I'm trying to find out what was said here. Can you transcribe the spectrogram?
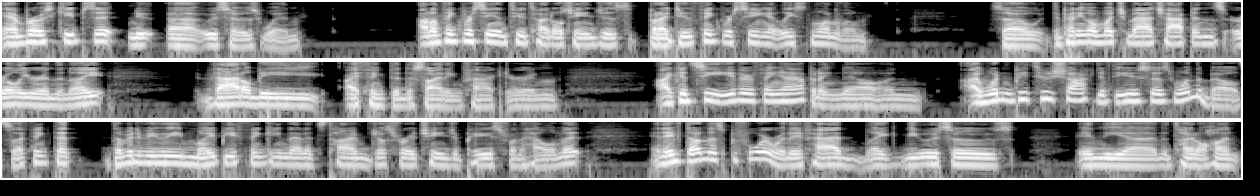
Ambrose keeps it, New, uh, Usos win. I don't think we're seeing two title changes, but I do think we're seeing at least one of them. So, depending on which match happens earlier in the night, that'll be, I think, the deciding factor. And I could see either thing happening now, and I wouldn't be too shocked if the Usos won the belts. I think that WWE might be thinking that it's time just for a change of pace for the hell of it. And they've done this before, where they've had like the Usos in the uh, the title hunt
